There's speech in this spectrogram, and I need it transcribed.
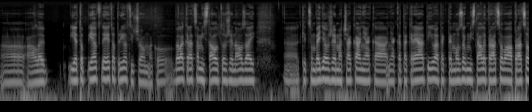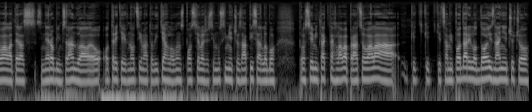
uh, ale je to, je, to pri hocičom. Ako veľakrát sa mi stalo to, že naozaj keď som vedel, že ma čaká nejaká, nejaká tá kreatíva, tak ten mozog mi stále pracoval a pracoval a teraz si nerobím srandu, ale o, o tretej v noci ma to vyťahlo von z postele, že si musím niečo zapísať, lebo proste mi tak tá hlava pracovala a keď, keď, keď sa mi podarilo dojsť na niečo, čo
